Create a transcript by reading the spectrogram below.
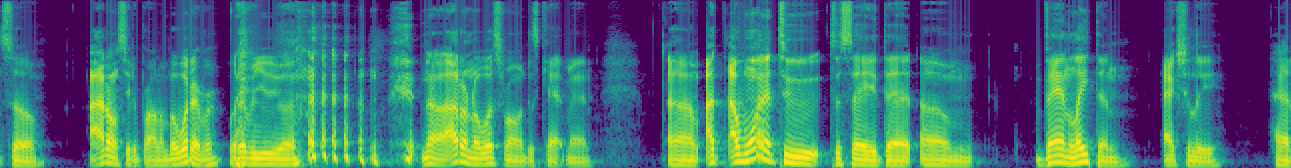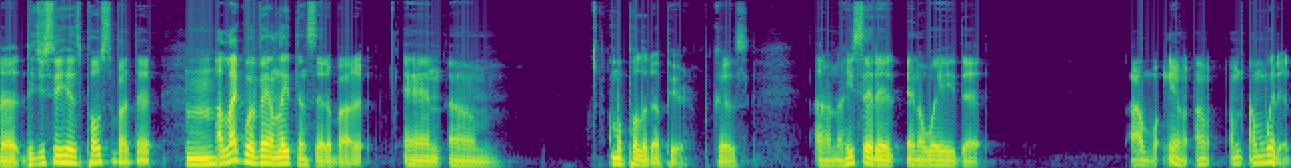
So I don't see the problem, but whatever, whatever you. Uh, no, I don't know what's wrong with this cat, man. Um, I I wanted to to say that um, Van Lathan actually had a. Did you see his post about that? Mm. I like what Van Lathan said about it, and um, I'm gonna pull it up here because I don't know. He said it in a way that I, you know, I'm I'm, I'm with it,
